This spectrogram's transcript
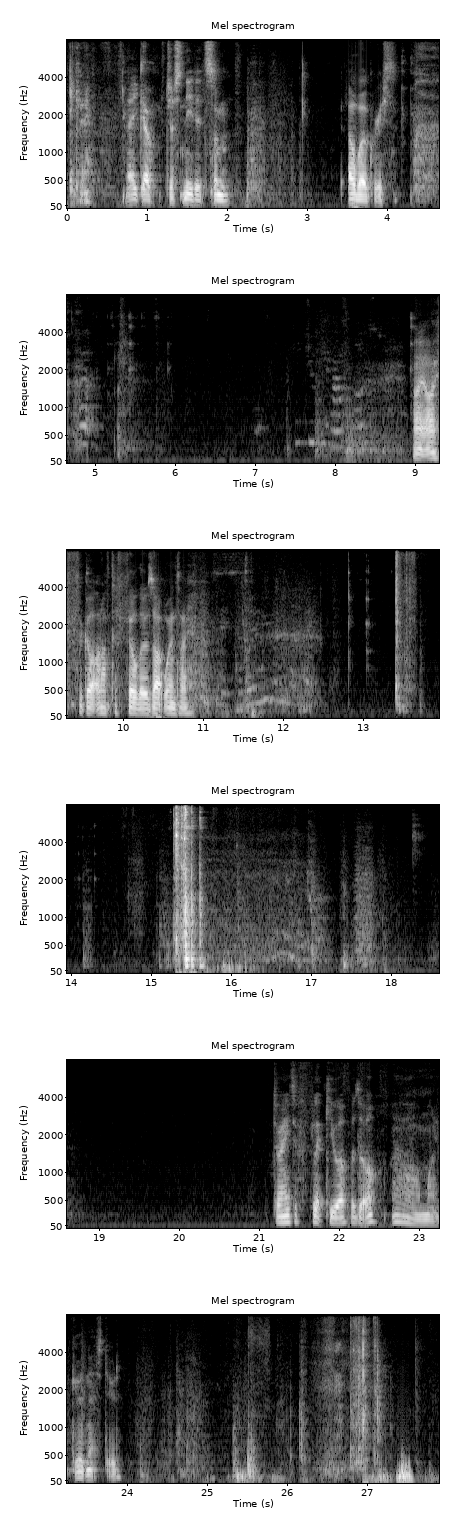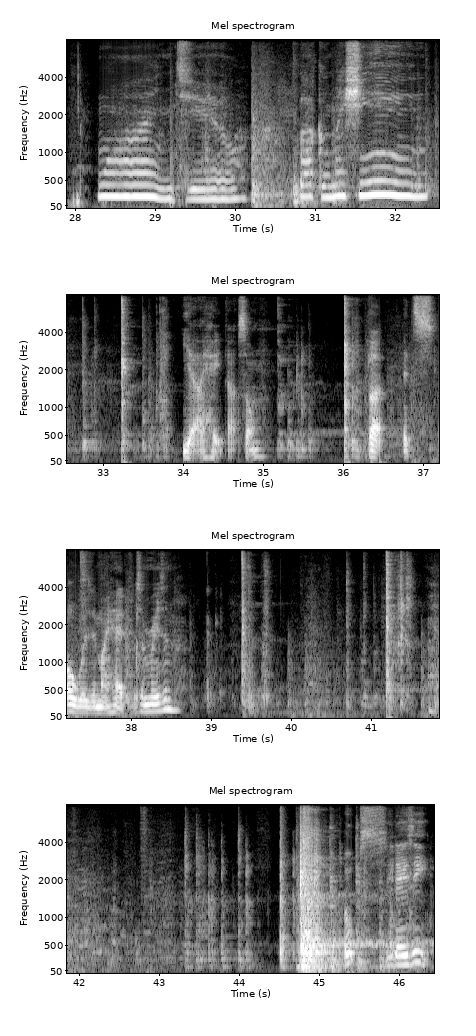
Okay, there you go. Just needed some elbow grease. I, I forgot I'll have to fill those up, won't I? Do I need to flick you up as well? Oh my goodness, dude. One, two, buckle my shoe. Yeah, I hate that song. But it's always in my head for some reason. Oopsie daisy.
